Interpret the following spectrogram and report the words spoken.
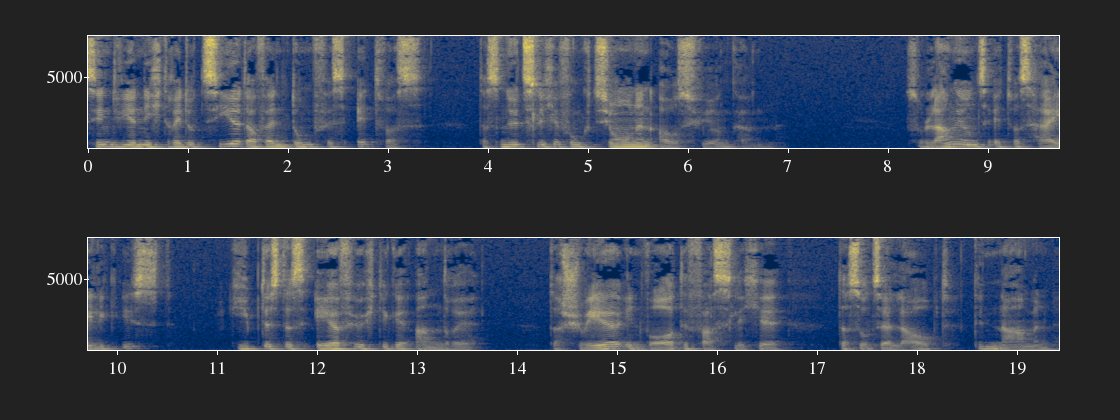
sind wir nicht reduziert auf ein dumpfes Etwas, das nützliche Funktionen ausführen kann. Solange uns etwas heilig ist, gibt es das ehrfürchtige andere, das schwer in Worte fassliche, das uns erlaubt, den Namen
